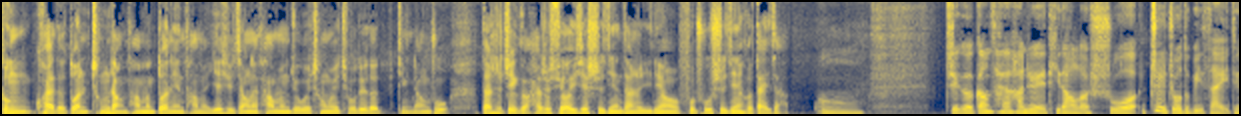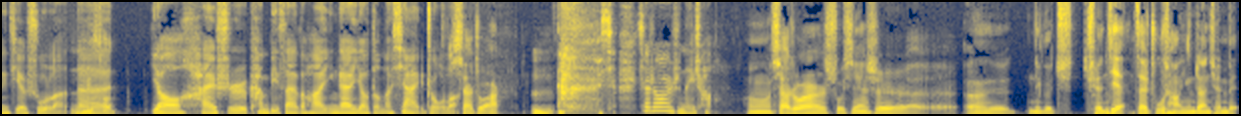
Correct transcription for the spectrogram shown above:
更快的锻成长他们，锻炼他们。也许将来他们就会成为球队的顶梁柱。但是这个还是需要一些时间，但是一定要付出时间和代价。嗯。这个刚才韩哲也提到了，说这周的比赛已经结束了。那要还是看比赛的话，应该要等到下一周了。下周二。嗯，下下周二是哪场？嗯，下周二首先是呃那个全权健在主场迎战全北。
